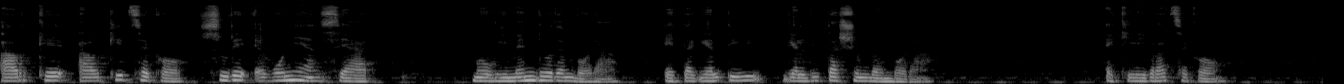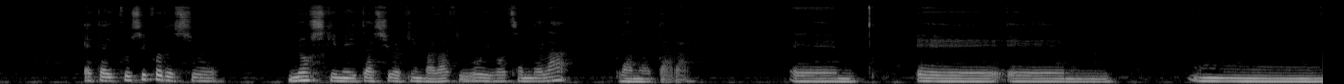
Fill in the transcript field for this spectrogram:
aurke, aurkitzeko zure egunean zehar mugimendu denbora eta geldi, gelditasun denbora ekilibratzeko eta ikusiko dezue noski meditazioekin badakigu igotzen dela planoetara. E, e, e, mm,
